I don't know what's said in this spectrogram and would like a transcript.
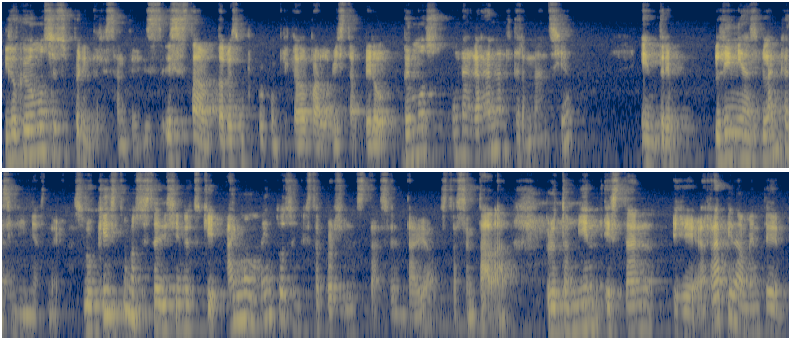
Y lo que vemos es súper interesante. Es, es tal vez un poco complicado para la vista, pero vemos una gran alternancia entre líneas blancas y líneas negras. Lo que esto nos está diciendo es que hay momentos en que esta persona está sedentaria, está sentada, pero también están eh, rápidamente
